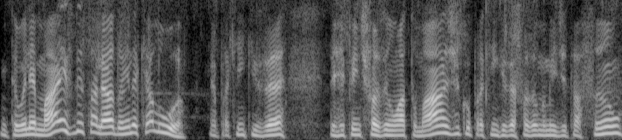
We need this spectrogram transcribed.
Então ele é mais detalhado ainda que a Lua. É para quem quiser, de repente, fazer um ato mágico, para quem quiser fazer uma meditação.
